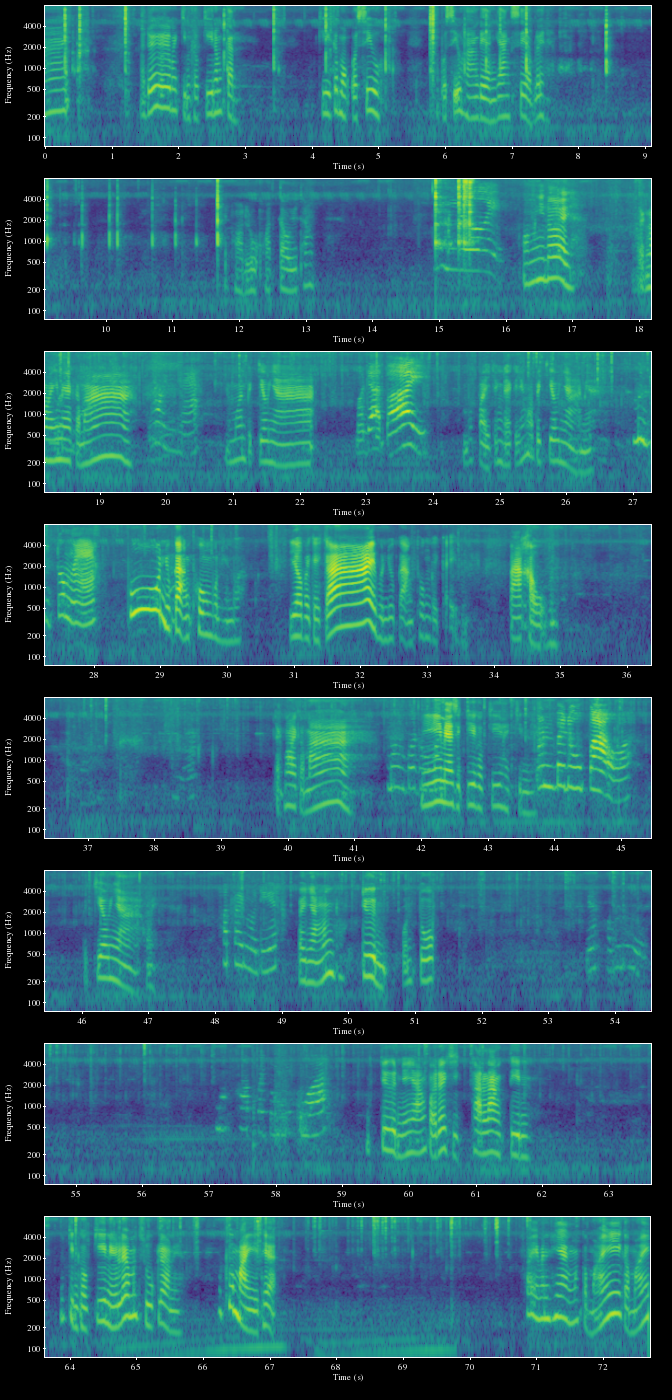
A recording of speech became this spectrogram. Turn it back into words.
มาเด้อมากินข้าวกีน้ำกัน กีก็หมกปลาซิวปลาซิวหางแดงย่างแซ่บเลยเนี่ยเฮ็ดห อดลูกหอดเตาอยู่ทั้งมีเลยโอ้มีเลยจากหน้อยแม่กับมาหน่อยนะแม่ม่วนไปเกี่ยวหญ้ามาได้ไปบ่ไปจังใดก็ยังว่าไปเกี่ยวหญ้าแม่มันอยู่ตรงไหนพูนอยู่กลางทงพุ่นเห็นบ่เลี้ยวไปไกลๆพุ่นอยู่กลางทงไกลๆพุ่นปลาเขาพุ่นจากหน้อยกับมามั นไปดูนี่แม่สิกี้เขากี้ให้กินนี่มันไปดูเปล่าเหรอไปเกี่ยวหญ้าโอ้ยถ้าไปหน่อยดิไปหยังมันจืนฝนตกเนี่ยเขาไม่ดูเลยมันเข้าไปตรงนี้ตัวจืนเนี่ยยังไปได้ขี้คานล่างตีนมันกินเขาวกี้นี่แล้วมันสุกแล้วนี่มันคือใหม่แท้ มันแห้งมันกับไม้กับไม้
